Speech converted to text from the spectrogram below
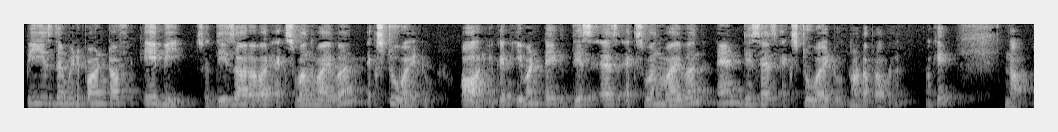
p is the midpoint of ab so these are our x1 y1 x2 y2 or you can even take this as x1 y1 and this as x2 y2 not a problem. Okay? Now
